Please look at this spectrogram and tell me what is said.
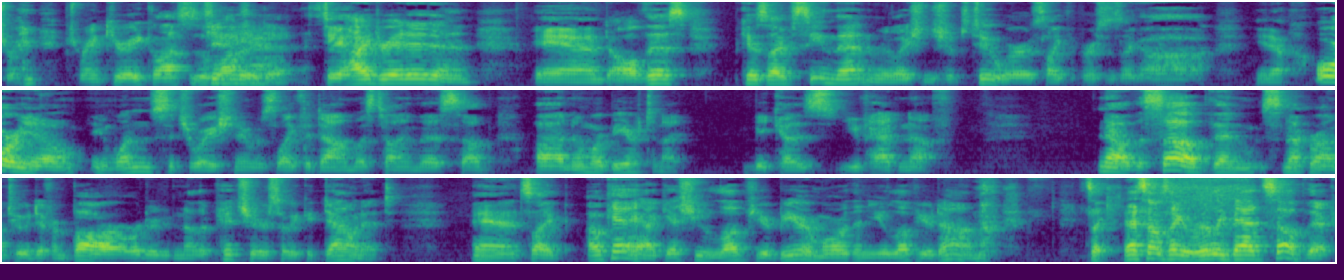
drink drink your eight glasses of Yeah, water a yeah. day. Stay hydrated and and all this because I've seen that in relationships too, where it's like the person's like, ah, you know, or you know, in one situation it was like the dom was telling the sub, uh, no more beer tonight because you've had enough. Now the sub then snuck around to a different bar, ordered another pitcher so he could down it. And it's like, okay, I guess you love your beer more than you love your dom. It's like that sounds like a really bad sub there.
